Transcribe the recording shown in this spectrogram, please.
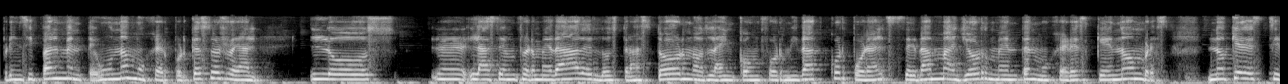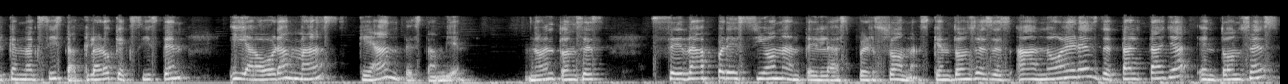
principalmente una mujer, porque eso es real, los, eh, las enfermedades, los trastornos, la inconformidad corporal se da mayormente en mujeres que en hombres. No quiere decir que no exista, claro que existen y ahora más que antes también, ¿no? Entonces, se da presión ante las personas, que entonces es, ah, no eres de tal talla, entonces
